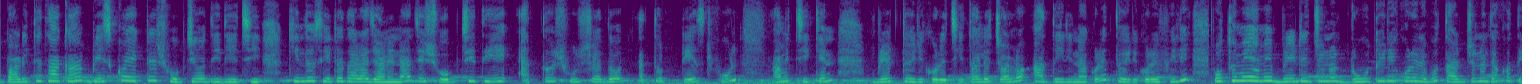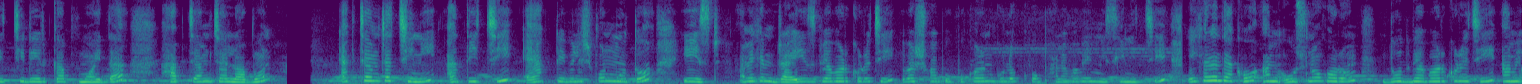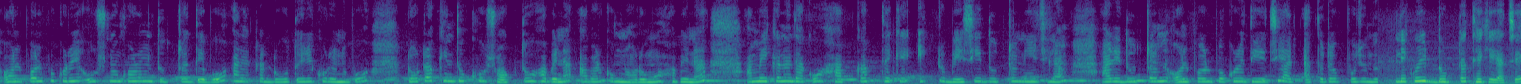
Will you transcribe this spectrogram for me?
বাড়িতে থাকা বেশ কয়েকটা সবজিও দিয়ে দিয়েছি। কিন্তু সেটা তারা জানে না যে সবজি দিয়ে এত সুস্বাদু, এত টেস্টফুল আমি চিকেন ব্রেড তৈরি করেছি। তাহলে চলো আর দেরি না করে তৈরি করে ফেলি। প্রথমে আমি ব্রেডের জন্য ডো তৈরি করে নেব। তার জন্য দেখো দিচ্ছি দেড় কাপ ময়দা হাফ চামচা লবণ এক চামচা চিনি আর দিচ্ছি এক টেবিল স্পুন মতো ইস্ট আমি এখানে ড্রাই ইস্ট ব্যবহার করেছি। এবার সব উপকরণগুলো খুব ভালোভাবে মিশিয়ে নিচ্ছি। এখানে দেখো, আমি উষ্ণ গরম দুধ ব্যবহার করেছি। আমি অল্প অল্প করে উষ্ণ গরম দুধটা দেব আর একটা ডো তৈরি করে নেব। ডোটা কিন্তু খুব শক্তও হবে না, আবার খুব নরমও হবে না। আমি এখানে দেখো, হাফ কাপ থেকে একটু বেশি দুধটা নিয়েছিলাম। আর এই দুধটা আমি অল্প অল্প করে দিয়েছি আর এতটা পর্যন্ত লিকুইড দুধটা থেকে গেছে।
